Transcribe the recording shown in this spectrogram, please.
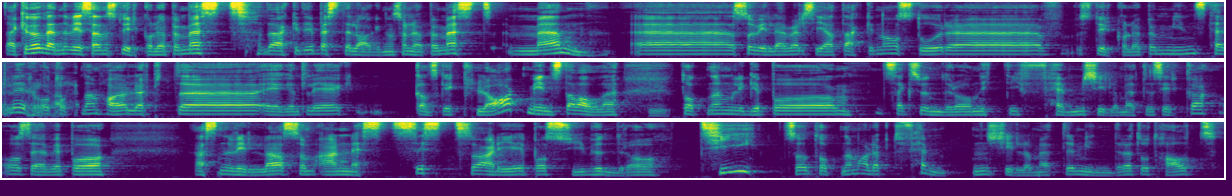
det er ikke nødvendigvis en styrke å løpe mest. Det er ikke de beste lagene som løper mest. Men eh, så vil jeg vel si at det er ikke noe stor eh, styrke å løpe minst heller. Og Tottenham har jo løpt eh, egentlig ganske klart minst av alle. Mm. Tottenham ligger på 695 km ca. Og ser vi på Aston Villa, som er nest sist, så er de på 710. Så Tottenham har løpt 15 km mindre totalt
